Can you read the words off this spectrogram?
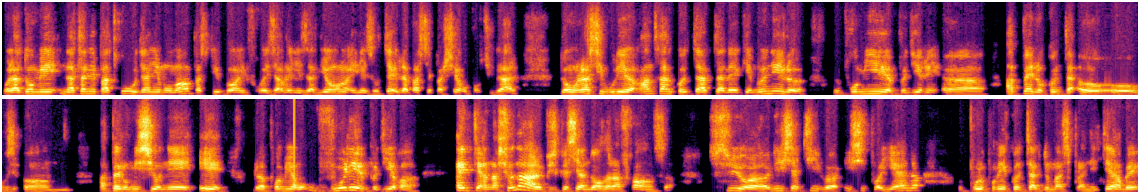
Voilà, donc, mais n'attendez pas trop au dernier moment parce que bon, il faut réserver les avions et les hôtels. Là-bas, c'est pas cher au Portugal. Donc là, si vous voulez rentrer en contact avec et mener le, premier, on peut dire, euh, appel au, au, euh, appel aux missionnaires et le premier volet, on peut dire, international, puisque c'est en dehors de la France, sur euh, l'initiative citoyenne pour le premier contact de masse planétaire, ben,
